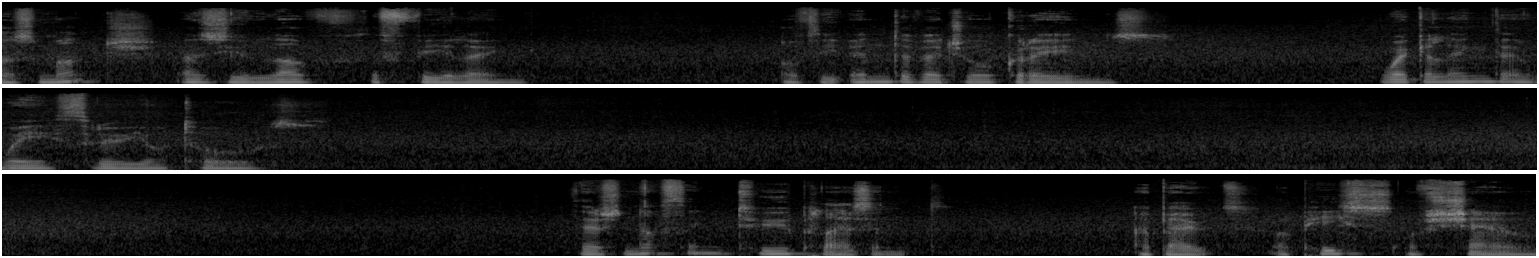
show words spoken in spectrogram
As much as you love the feeling of the individual grains wiggling their way through your toes, There's nothing too pleasant about a piece of shell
